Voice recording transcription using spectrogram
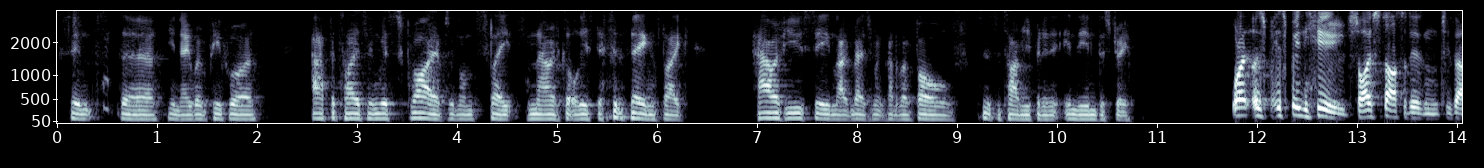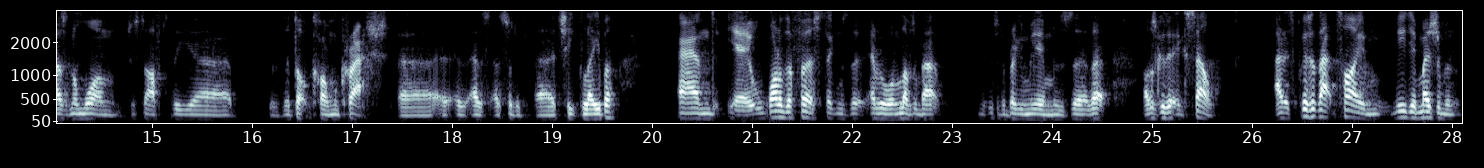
since the you know when people were advertising with scribes and on slates, and now we've got all these different things. Like, how have you seen like measurement kind of evolve since the time you've been in, in the industry? Well, it's, it's been huge. So I started in 2001, just after the uh, the dot com crash, uh, as, as sort of uh, cheap labour. And yeah, one of the first things that everyone loved about sort of bringing me in was uh, that I was good at Excel. And it's because at that time, media measurement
